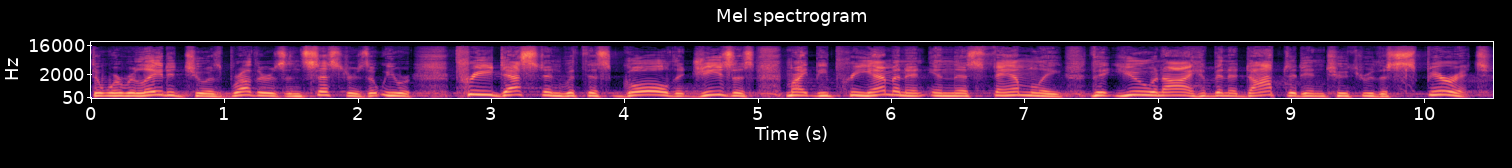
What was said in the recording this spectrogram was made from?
that we're related to as brothers and sisters, that we were predestined with this goal that Jesus might be preeminent in this family that you and I have been adopted into through the Spirit.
